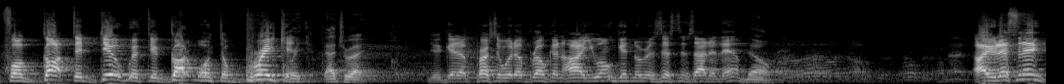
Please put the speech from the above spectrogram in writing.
For God to deal with you, God wants to break it. Break it. That's right. You get a person with a broken heart, you won't get no resistance out of them. No. Are you listening?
